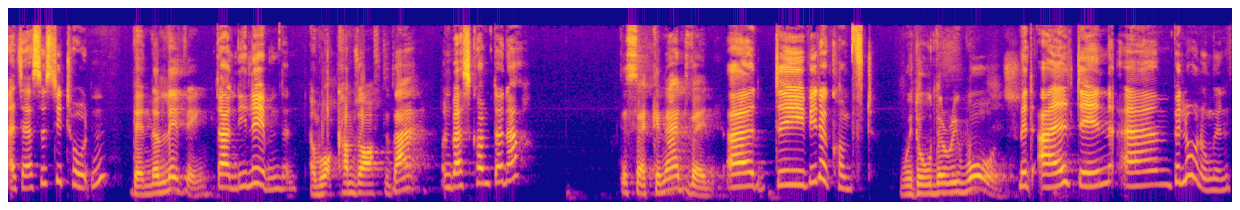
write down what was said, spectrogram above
Als erstes die Toten, then the living. dann die Lebenden. And what comes after that? Und was kommt danach? The second advent Äh, die Wiederkunft with all the rewards. mit all den ähm, Belohnungen.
